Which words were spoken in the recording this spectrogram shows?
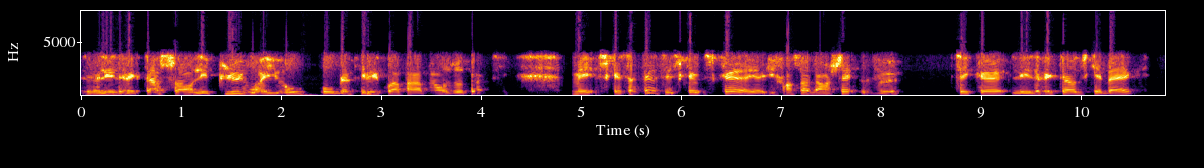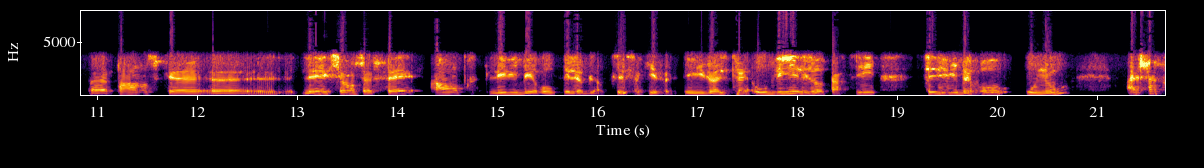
les électeurs sont les plus loyaux au bloc québécois par rapport aux autres partis. Mais ce que ça fait, c'est ce que, ce que françois Danchet veut, c'est que les électeurs du Québec euh, pensent que euh, l'élection se fait entre les libéraux et le bloc. C'est ça qu'ils veulent. ils veulent oublier les autres partis, c'est les libéraux ou nous. À chaque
